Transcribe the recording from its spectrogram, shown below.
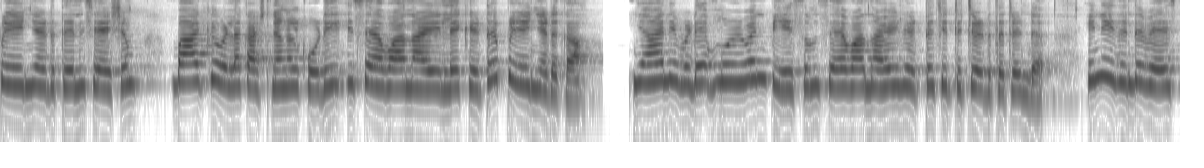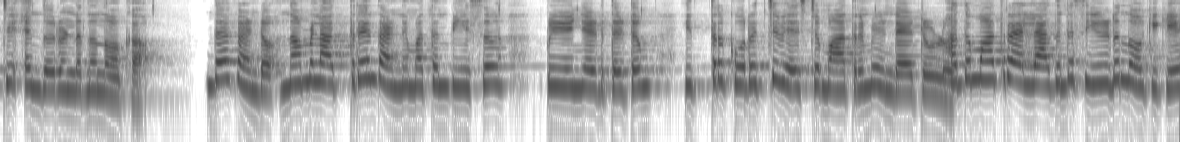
പിഴിഞ്ഞെടുത്തതിന് ശേഷം ബാക്കിയുള്ള കഷ്ണങ്ങൾ കൂടി ഈ സേവാനാഴിയിലേക്ക് ഇട്ട് പിഴിഞ്ഞെടുക്കാം. ഞാനിവിടെ മുഴുവൻ പീസും സേവാനാഴിയിലിട്ട് ചിറ്റിച്ചെടുത്തിട്ടുണ്ട്. ഇനി ഇതിന്റെ വേസ്റ്റ് എന്തോരുണ്ടെന്ന് നോക്കാം. ഇതാ കണ്ടോ നമ്മൾ അത്രയും തണ്ണിമത്തൻ പീസ് പിഴിഞ്ഞെടുത്തിട്ടും ഇത്ര കുറച്ച് വേസ്റ്റ് മാത്രമേ ഉണ്ടായിട്ടുള്ളൂ. അതുമാത്രമല്ല അതിന്റെ സീഡ് നോക്കിക്കേ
